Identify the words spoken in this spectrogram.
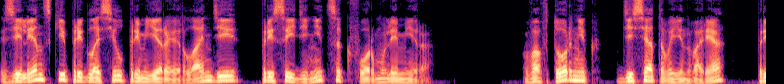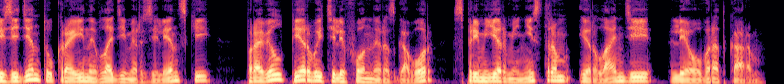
Зеленский пригласил премьера Ирландии присоединиться к формуле мира. Во вторник, 10 января, президент Украины Владимир Зеленский провел первый телефонный разговор с премьер-министром Ирландии Лео Варадкаром.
